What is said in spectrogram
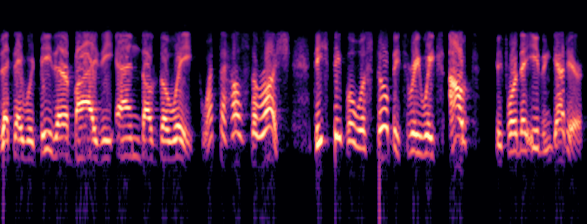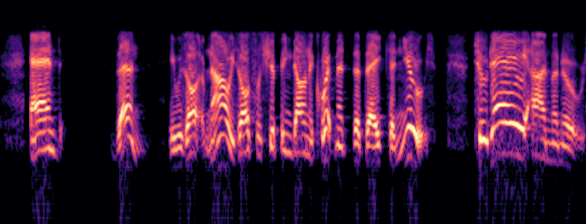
that they would be there by the end of the week. What the hell's the rush? These people will still be three weeks out before they even get here. And then he was now he's also shipping down equipment that they can use. Today on the news,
